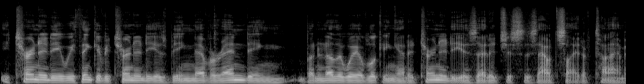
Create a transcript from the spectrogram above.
eternity, we think of eternity as being never ending, but another way of looking at eternity is that it just is outside of time.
